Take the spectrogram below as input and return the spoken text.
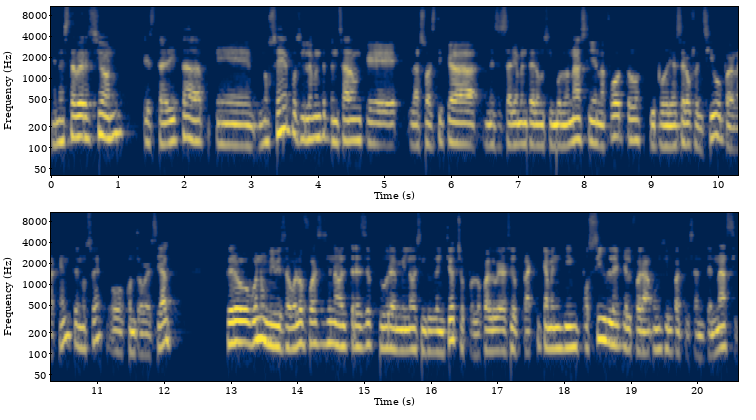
En esta versión está editada, eh, no sé, posiblemente pensaron que la suástica necesariamente era un símbolo nazi en la foto y podría ser ofensivo para la gente, no sé, o controversial. Pero bueno, mi bisabuelo fue asesinado el 3 de octubre de 1928, por lo cual hubiera sido prácticamente imposible que él fuera un simpatizante nazi.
